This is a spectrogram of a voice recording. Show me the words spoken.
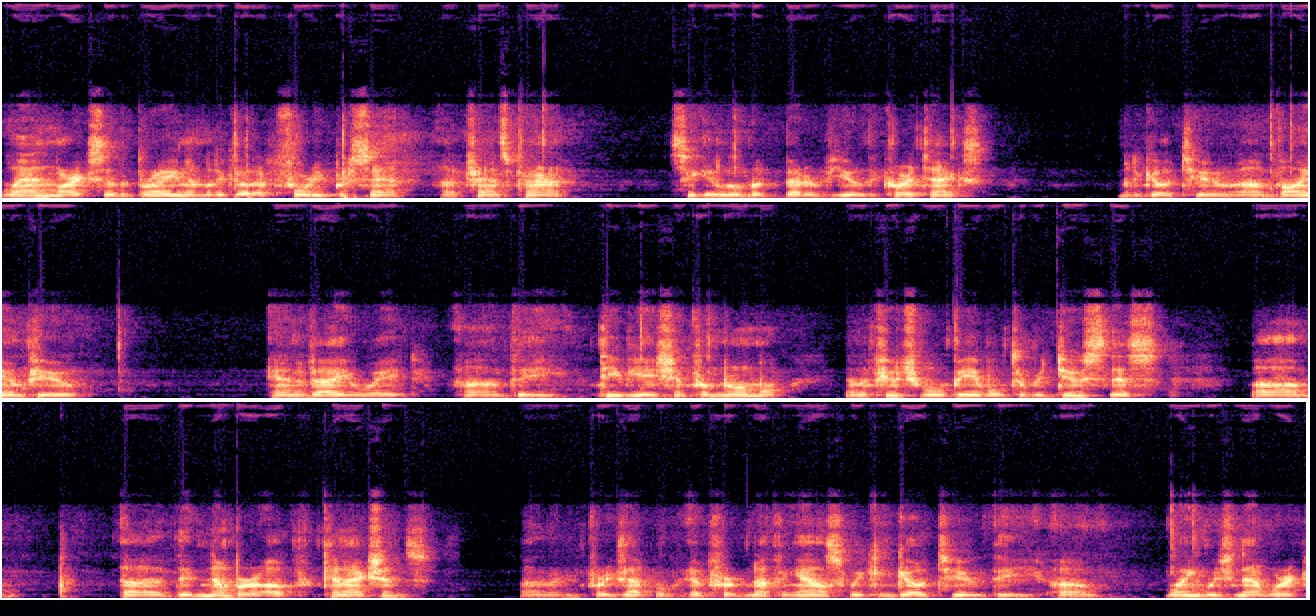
landmarks of the brain. I'm going to go to 40% uh, transparent so you get a little bit better view of the cortex. I'm going to go to uh, volume view and evaluate uh, the deviation from normal. In the future, we'll be able to reduce this, um, the number of connections. Uh, for example, if for nothing else, we can go to the uh, language network.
